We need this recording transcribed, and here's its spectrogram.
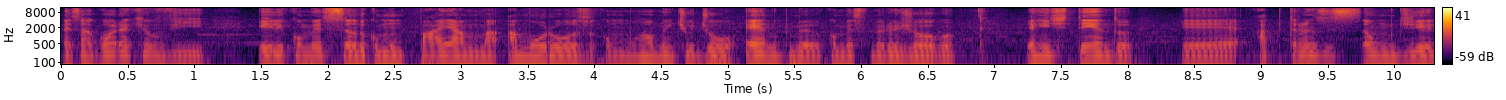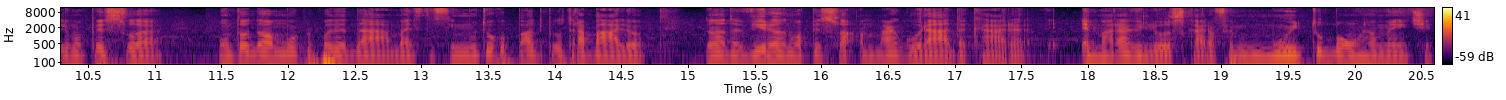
mas agora que eu vi ele começando como um pai amoroso, como realmente o Joe é no primeiro começo do primeiro jogo, e a gente tendo é, a transição de ele uma pessoa com todo o amor para poder dar, mas assim muito ocupado pelo trabalho, do nada virando uma pessoa amargurada, cara. É maravilhoso, cara. Foi muito bom realmente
